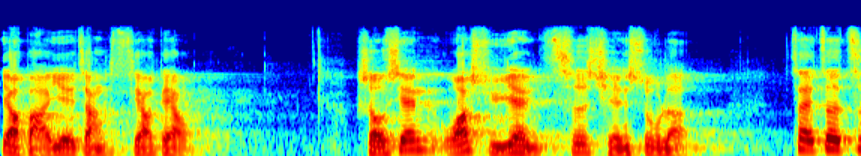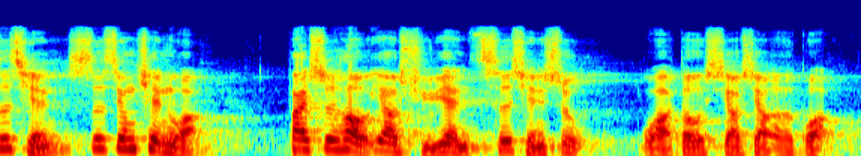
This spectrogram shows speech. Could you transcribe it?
要把业障消掉。首先，我许愿吃全素了。在这之前，师兄劝我拜师后要许愿吃全素，我都笑笑而过。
